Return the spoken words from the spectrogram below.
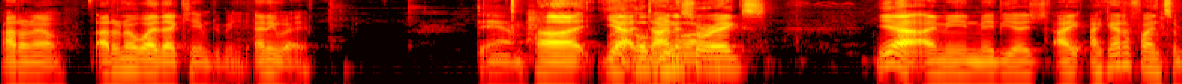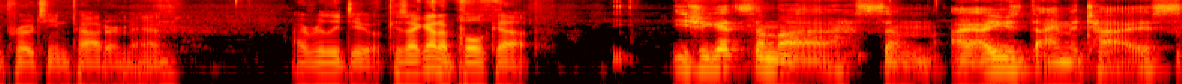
I don't know. I don't know why that came to me. Anyway, Damn. uh, yeah, dinosaur eggs. Yeah, I mean, maybe I, I I gotta find some protein powder, man. I really do, cause I gotta bulk up. You should get some. Uh, some. I, I use Dymatize,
